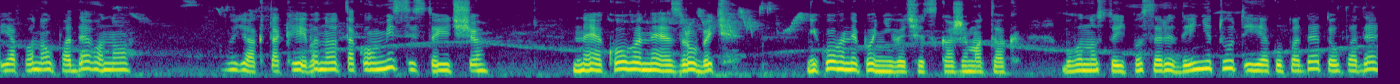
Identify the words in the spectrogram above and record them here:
як воно впаде, воно, ну як такий, воно в такому місці стоїть, що ніякого не зробить, нікого не понівечить, скажімо так. Бо воно стоїть посередині тут, і як упаде, то впаде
